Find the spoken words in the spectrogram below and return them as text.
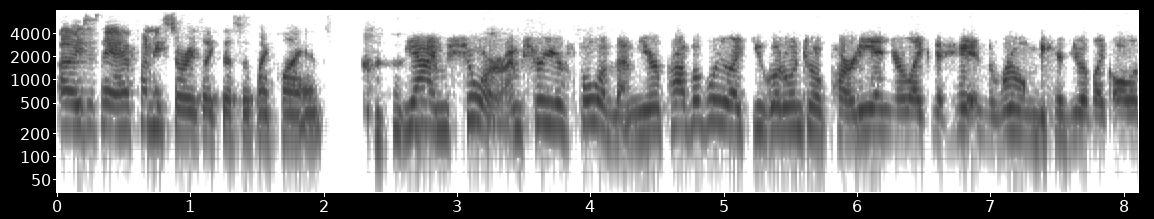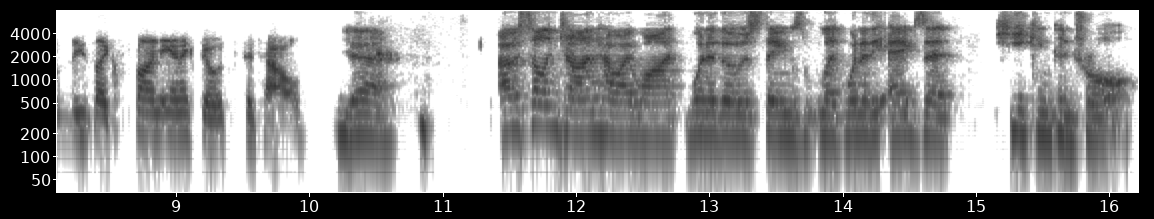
Oh, I just say I have funny stories like this with my clients. Yeah, I'm sure. I'm sure you're full of them. You're probably like you go to into a party and you're like the hit in the room because you have like all of these like fun anecdotes to tell. Yeah. I was telling John how I want one of those things, like one of the eggs that he can control.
